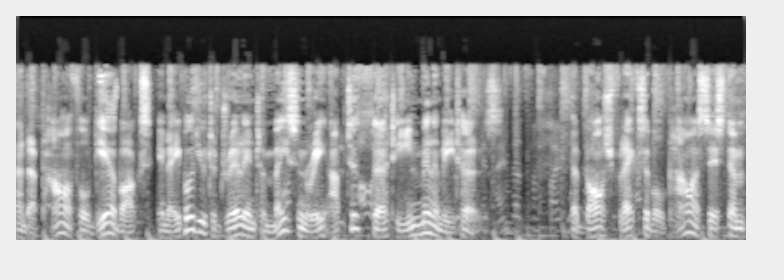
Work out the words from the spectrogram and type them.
and a powerful gearbox enable you to drill into masonry up to 13 millimeters. The Bosch flexible power system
